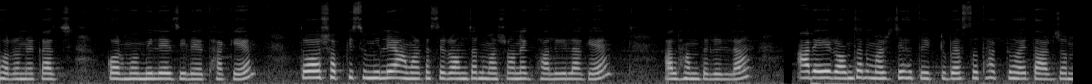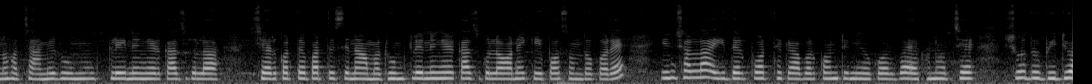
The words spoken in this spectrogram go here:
ধরনের কাজ কর্ম মিলে জিলে থাকে। তো সব কিছু মিলে আমার কাছে রমজান মাস অনেক ভালোই লাগে, আলহামদুলিল্লাহ। আর এই রমজান মাস যেহেতু একটু ব্যস্ত থাকতে হয়, তার জন্য হচ্ছে আমি রুম ক্লিনিংয়ের কাজগুলো শেয়ার করতে পারতেছি না। আমার রুম ক্লিনিংয়ের কাজগুলো অনেকেই পছন্দ করে। ইনশাল্লাহ ঈদের পর থেকে আবার কন্টিনিউ করব। এখন হচ্ছে শুধু ভিডিও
